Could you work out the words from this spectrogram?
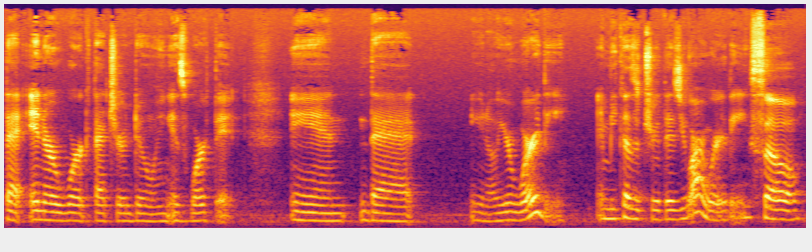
that inner work that you're doing is worth it and that, you know, you're worthy. And because the truth is, you are worthy. So,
